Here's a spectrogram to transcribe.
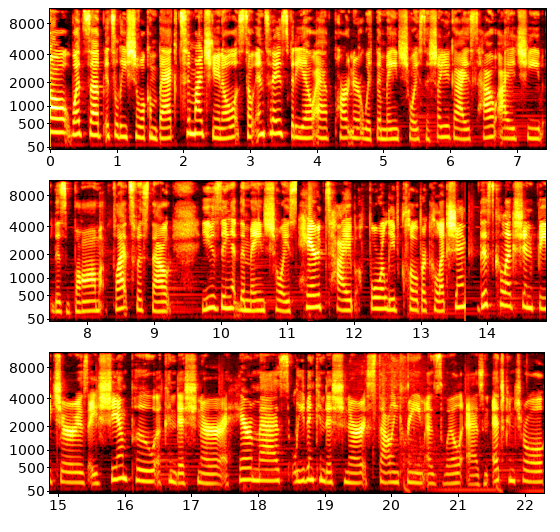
y'all, what's up? It's Alicia. Welcome back to my channel. So in today's video, I have partnered with the Mane Choice to show you guys how I achieve this bomb flat twist out using the Mane Choice Hair Type 4-Leaf Clover collection. This collection features a shampoo, a conditioner, a hair mask, leave-in conditioner, styling cream, as well as an edge control.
